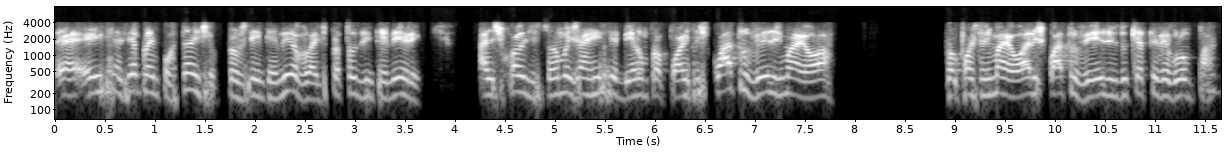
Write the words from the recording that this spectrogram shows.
é, esse exemplo é importante para você entender, Vlad, para todos entenderem. As escolas de samba já receberam propostas quatro vezes maior, propostas maiores quatro vezes do que a TV Globo paga.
